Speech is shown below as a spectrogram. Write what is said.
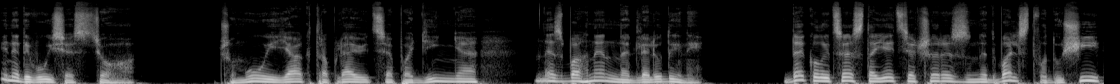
І не дивуйся з цього. Чому і як трапляються падіння незбагненне для людини. Деколи це стається через недбальство душі,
